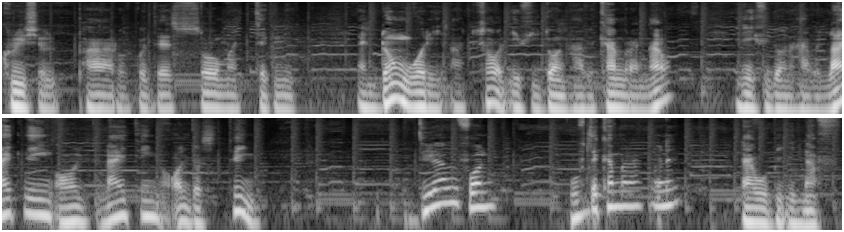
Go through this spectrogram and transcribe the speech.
crucial part because there's so much technique. And don't worry at all if you don't have a camera now, and if you don't have a lighting or lighting, all those things. Do you have a phone with the camera on it? That will be enough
